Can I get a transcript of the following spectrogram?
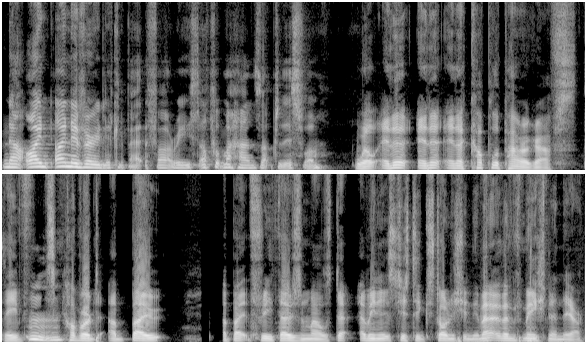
Now, I, I know very little about the Far East. I'll put my hands up to this one. Well, in a in a in a couple of paragraphs, they've Mm. covered about about three thousand miles. di- I mean, it's just astonishing the amount of information in there.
